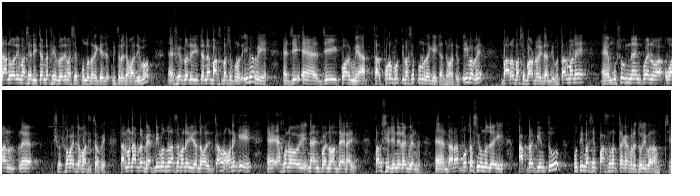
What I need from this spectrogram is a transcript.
জানুয়ারি মাসে রিটার্নটা ফেব্রুয়ারি মাসে পনেরো তারিখের ভিতরে জমা দিব। ফেব্রুয়ারি রিটার্নটা মার্চ মাসে পনেরো, এইভাবে যে যেই কর মেয়াদ, তার পরবর্তী মাসে পনেরো তারিখে রিটার্ন জমা দেবো। এইভাবে বারো মাসে বারোটা রিটার্ন দিব। তার মানে মুসুক নাইন পয়েন্ট ওয়ান সবাই জমা দিতে হবে। তার মানে আপনার ব্যাট নিবন্ধন আছে মানে রিটার্ন জমা দিতে। তখন অনেকে এখনও ওই নাইন পয়েন্ট ওয়ান দেয় নাই। তারা সে জেনে রাখবেন দ্বারা পঁচাশি অনুযায়ী আপনার কিন্তু প্রতি মাসে পাঁচ হাজার টাকা করে জরিমানা হচ্ছে।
